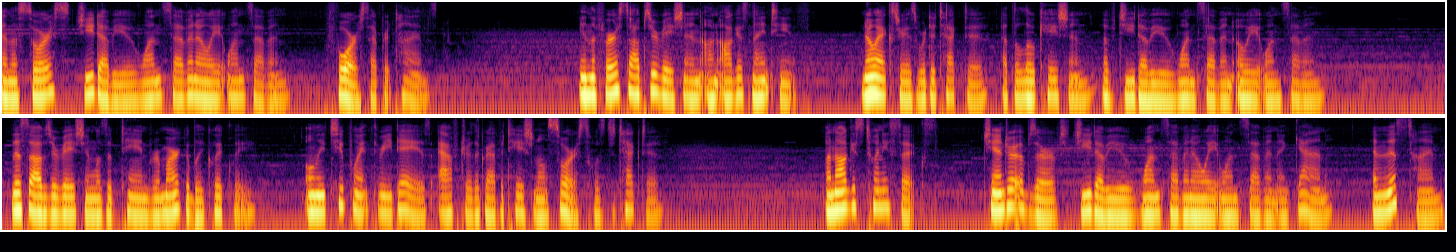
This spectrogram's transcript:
and the source GW 170817 four separate times. In the first observation on August 19th, no X rays were detected at the location of GW 170817. This observation was obtained remarkably quickly, only 2.3 days after the gravitational source was detected. On August 26, Chandra observed GW 170817 again, and this time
